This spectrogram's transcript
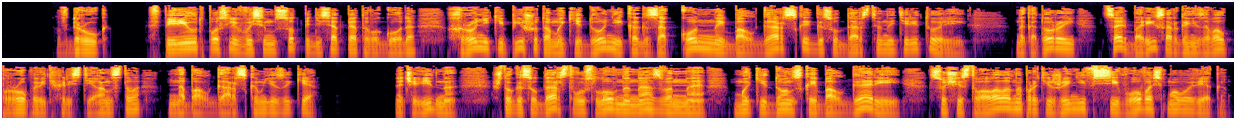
Вдруг, в период после 855 года, хроники пишут о Македонии как законной болгарской государственной территории, на которой царь Борис организовал проповедь христианства на болгарском языке. Очевидно, что государство, условно названное Македонской Болгарией, существовало на протяжении всего VIII века.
